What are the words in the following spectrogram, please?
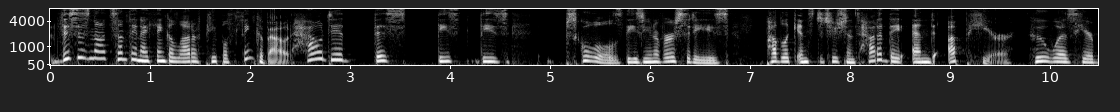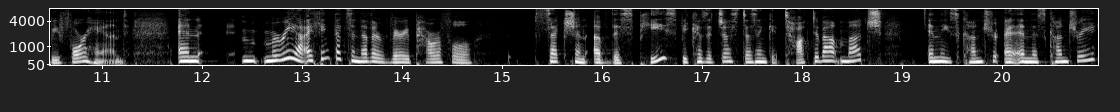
this is not something I think a lot of people think about. How did this, these, these schools, these universities, public institutions, how did they end up here? Who was here beforehand? And Maria, I think that's another very powerful section of this piece because it just doesn't get talked about much in these country in this country.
